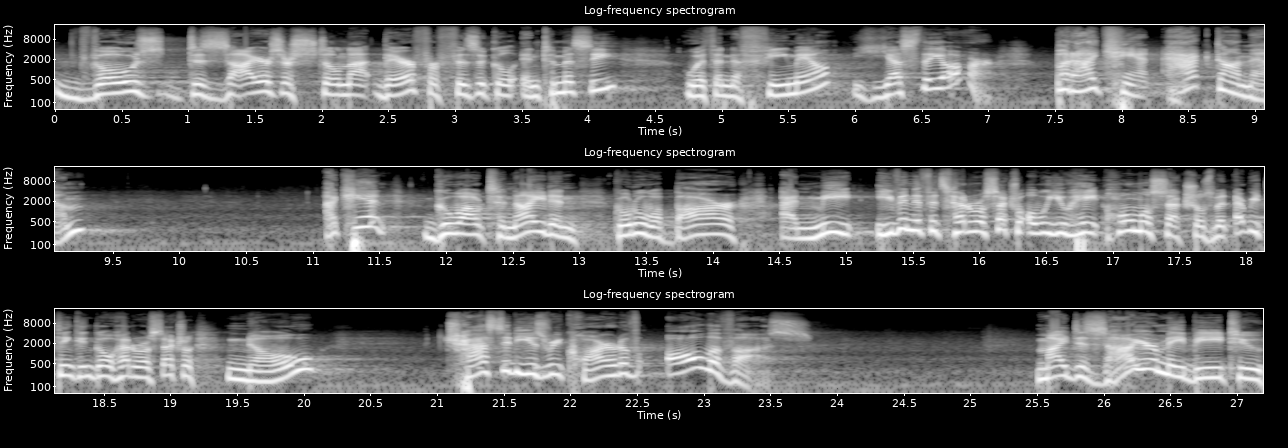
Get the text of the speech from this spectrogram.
those desires are still not there for physical intimacy with a female? Yes, they are. But I can't act on them. I can't go out tonight and go to a bar and meet, even if it's heterosexual. Oh, well, you hate homosexuals, but everything can go heterosexual. No. Chastity is required of all of us. My desire may be to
